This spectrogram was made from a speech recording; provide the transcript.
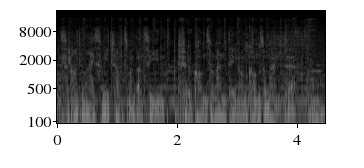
das Radio 1 Wirtschaftsmagazin für Konsumentinnen und Konsumenten.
